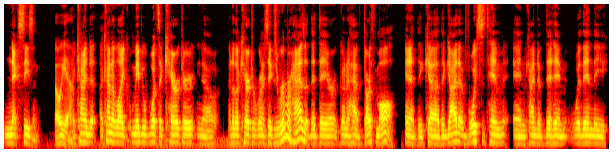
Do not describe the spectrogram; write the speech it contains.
next season. Oh, yeah. a kind of a kind of like maybe what's a character you know another character we're going to see because rumor has it that they are going to have Darth Maul in it the uh, the guy that voices him and kind of did him within the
